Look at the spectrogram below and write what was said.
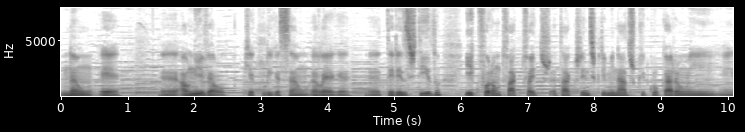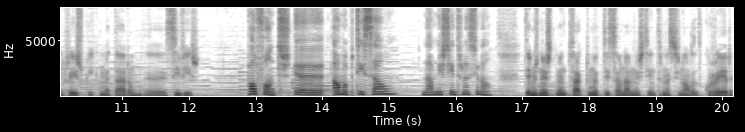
não é ao nível que a coligação alega ter existido e que foram de facto feitos ataques indiscriminados que colocaram em, em risco e que mataram civis. Paulo Fontes, há uma petição na Amnistia Internacional. Temos neste momento, de facto, uma petição na Amnistia Internacional a decorrer,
